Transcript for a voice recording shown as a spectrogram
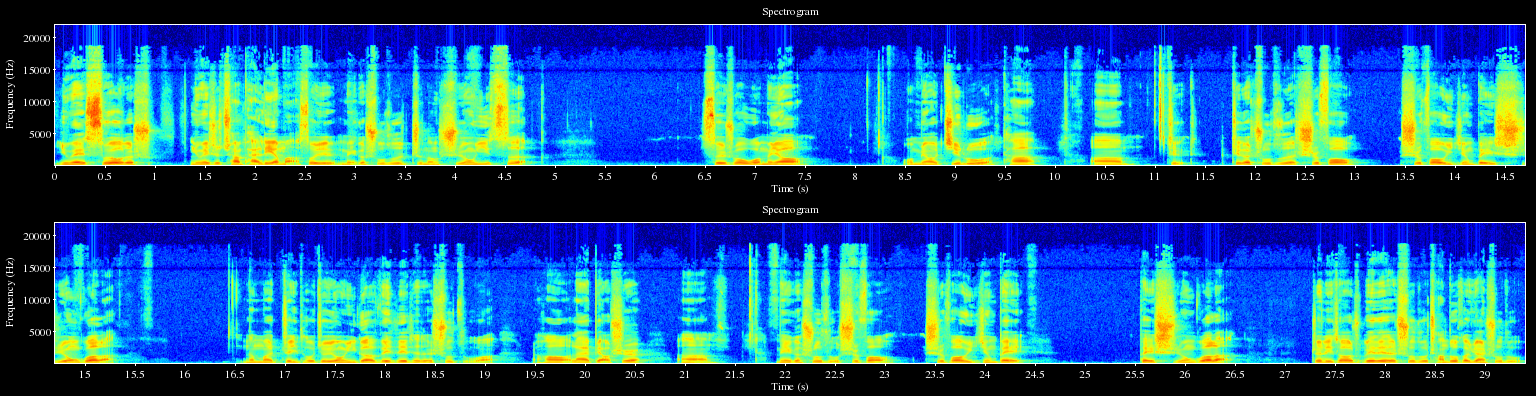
因为所有的数因为是全排列嘛，所以每个数字只能使用一次，所以说我们要我们要记录它啊这。这个数字是否是否已经被使用过了？那么这里头就用一个 visit 的数组，然后来表示啊每个数组是否是否已经被被使用过了。这里头 visit 数组长度和原数组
